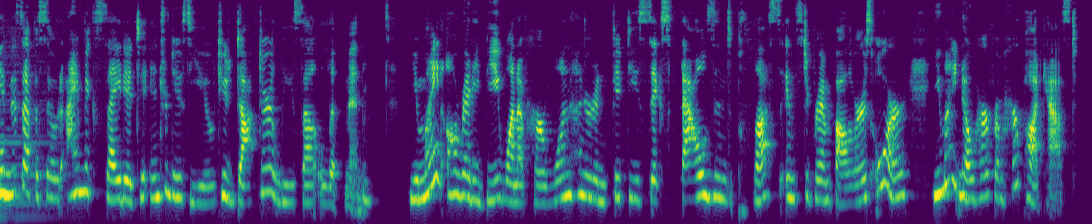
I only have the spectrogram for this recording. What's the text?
In this episode, I'm excited to introduce you to Dr. Lisa Lippman. You might already be one of her 156,000 plus Instagram followers, or you might know her from her podcast,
